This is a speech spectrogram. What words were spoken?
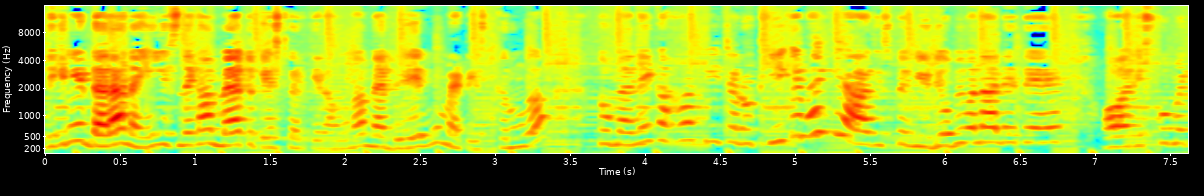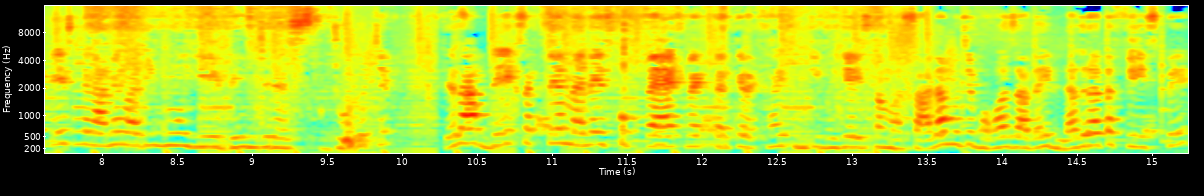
लेकिन ये डरा नहीं, इसने कहा, मैं तो टेस्ट करके रहूँगा मैं ब्रेव हूँ, मैं टेस्ट करूँगा। तो मैंने कहा कि, चलो ठीक है भाई, आज इस पे वीडियो भी बना लेते हैं और इसको मैं टेस्ट कराने वाली हूँ, ये डेंजरस जोरो चिप जैसा आप देख सकते हैं, मैंने इसको पैक वैक करके रखा है, क्योंकि भैया इसका मसाला मुझे बहुत ज़्यादा ही लग रहा था फेस पे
